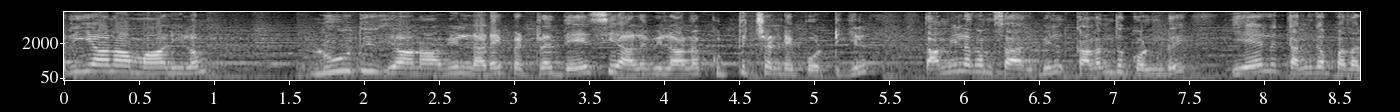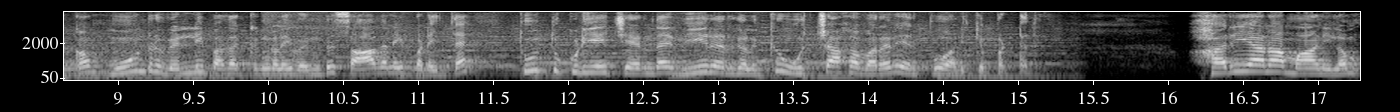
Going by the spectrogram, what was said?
ஹரியானா மாநிலம் லூதியானாவில் நடைபெற்ற தேசிய அளவிலான குத்துச்சண்டை போட்டியில் தமிழகம் சார்பில் கலந்து கொண்டு ஏழு தங்கப்பதக்கம் மூன்று வெள்ளி பதக்கங்களை வென்று சாதனை படைத்த தூத்துக்குடியைச் சேர்ந்த வீரர்களுக்கு உற்சாக வரவேற்பு அளிக்கப்பட்டது. ஹரியானா மாநிலம்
